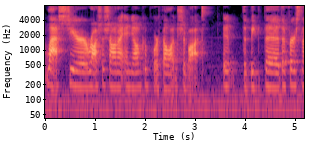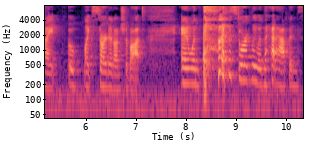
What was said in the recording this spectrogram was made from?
last year, Rosh Hashanah and Yom Kippur fell on Shabbat. It, the big, the the first night oh, like started on Shabbat, and when historically when that happens,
